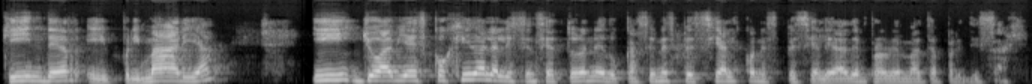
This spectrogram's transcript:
kinder y primaria. Y yo había escogido la licenciatura en educación especial con especialidad en problemas de aprendizaje.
